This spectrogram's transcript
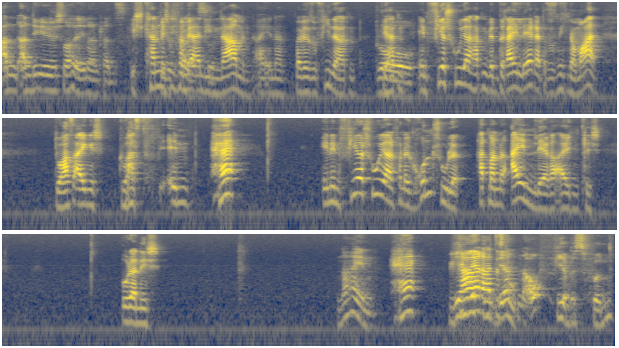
An, an die du dich noch erinnern kannst. Ich kann mich nicht mal mehr an die. Namen erinnern, weil wir so viele hatten. Bro. Wir hatten in vier Schuljahren hatten wir drei Lehrer, das ist nicht normal. Du hast eigentlich, du hast in, hä? In den vier Schuljahren von der Grundschule hat man nur einen Lehrer eigentlich. Oder nicht? Nein. Hä? Wie Wir viele Lehrer hatten, hattest wir du? hatten auch vier bis fünf.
